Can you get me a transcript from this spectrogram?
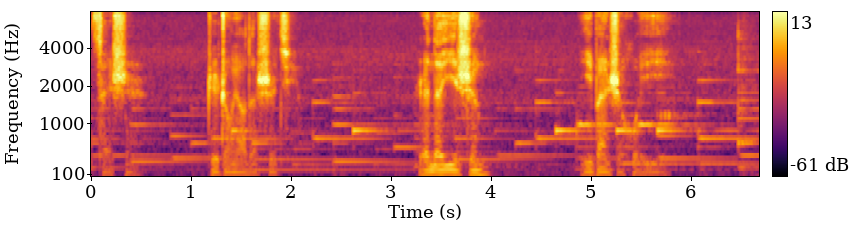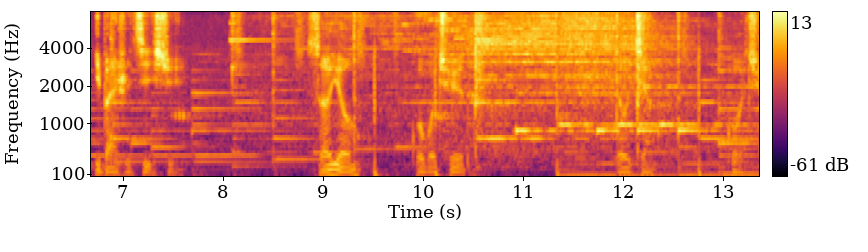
才是最重要的事情。人的一生，一半是回忆。一半是继续，所有过不去的，都将过去。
